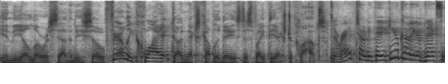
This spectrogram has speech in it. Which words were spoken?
in the uh, lower 70s. So fairly quiet uh, next couple of days despite the extra clouds. All right, Tony, thank you. Coming up next.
